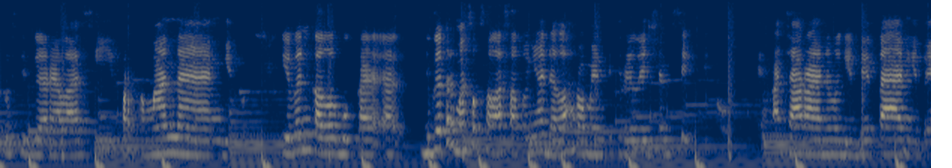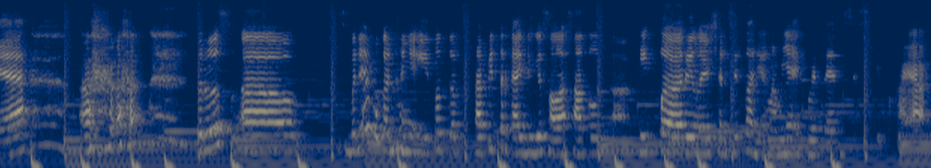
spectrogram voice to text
terus juga relasi pertemanan gitu. Even kalau bukan uh, juga termasuk salah satunya adalah romantic relationship gitu, kayak pacaran sama gebetan gitu ya. terus uh, sebenarnya bukan hanya itu, tapi terkait juga salah satu uh, tipe relationship itu ada yang namanya acquaintances gitu kayak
